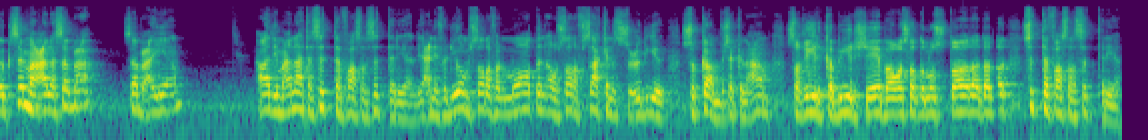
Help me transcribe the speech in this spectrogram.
اقسمها على سبعة سبعة أيام. هذه معناتها 6.6 ريال. يعني في اليوم صرف المواطن أو صرف ساكن السعودية سكان بشكل عام صغير كبير شيبة وسط نص طا- طا- طا- 6.6 ريال.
